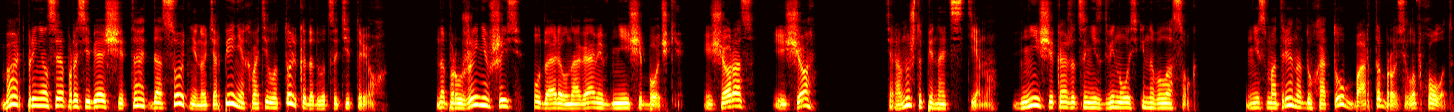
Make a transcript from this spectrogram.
Барт принялся про себя считать до сотни, но терпения хватило только до двадцати трех. Напружинившись, ударил ногами в днище бочки. Еще раз, еще. Все равно, что пинать стену. Днище, кажется, не сдвинулось и на волосок. Несмотря на духоту, Барта бросило в холод.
